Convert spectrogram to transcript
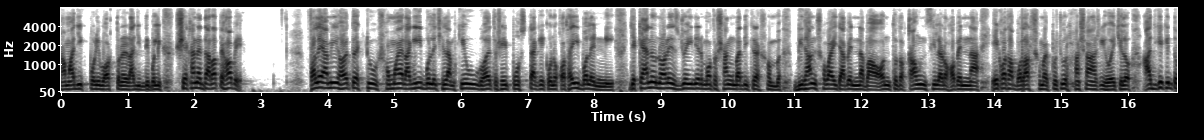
সামাজিক পরিবর্তনের রাজনীতি বলি, সেখানে দাঁড়াতে হবে। ফলে আমি হয়তো একটু সময়ের আগেই বলেছিলাম, কেউ হয়তো সেই পোস্টটাকে কোনো কথাই বলেননি যে কেন নরেশ জৈনের মতো সাংবাদিকরা বিধানসভায় যাবেন না বা অন্তত কাউন্সিলর হবেন না। এ কথা বলার সময় প্রচুর হাসাহাসি হয়েছিল। আজকে কিন্তু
